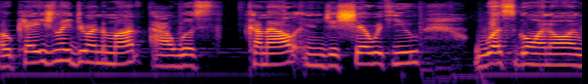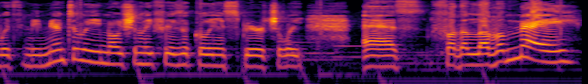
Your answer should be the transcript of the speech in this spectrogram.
Occasionally during the month, I will come out and just share with you what's going on with me mentally, emotionally, physically, and spiritually. As for the love of May,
